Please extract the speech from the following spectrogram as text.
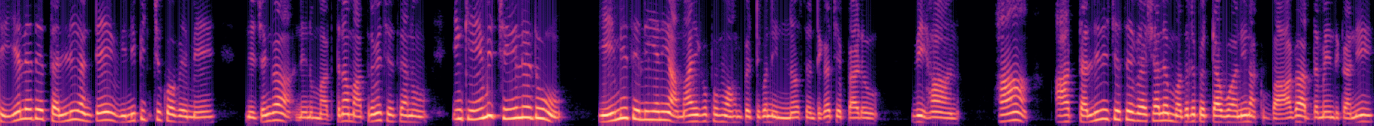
చెయ్యలేదే తల్లి అంటే వినిపించుకోవేమే. నిజంగా నేను మర్దన మాత్రమే చేశాను. ఇంకేమీ చేయలేదు. ఏమీ తెలియని అమాయకపు మొహం పెట్టుకుని ఇన్నోసెంట్గా చెప్పాడు విహాన్. హా ఆ తల్లిని చేసే వేషాలే మొదలు పెట్టావు అని నాకు బాగా అర్థమైంది కానీ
